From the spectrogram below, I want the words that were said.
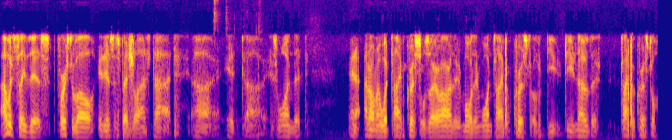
I would say this first of all, it is a specialized diet. Uh, it uh, is one that, and I don't know what type of crystals there are. There's more than one type of crystal. Do you do you know the type of crystal?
